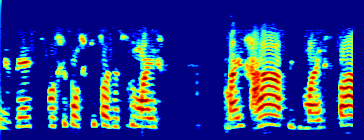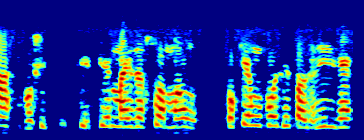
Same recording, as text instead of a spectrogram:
palpáveis, né? Se você conseguir fazer tudo mais mais rápido, mais fácil, você ter mais a sua mão, qualquer um pode fazer, né,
